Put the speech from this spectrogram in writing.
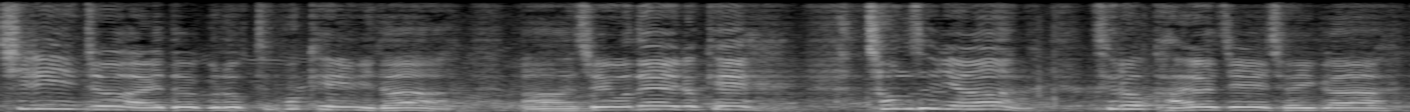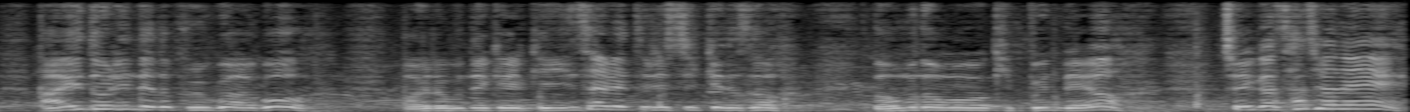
7인조 아이돌 그룹 2포케입니다. 아 저희 오늘 이렇게 청소년 트롯 가요제 저희가 아이돌인데도 불구하고 어, 여러분들께 이렇게 인사를 드릴 수 있게 돼서 너무너무 기쁜데요. 저희가 사전에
